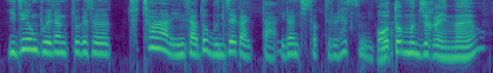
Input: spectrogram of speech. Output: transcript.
이재용 부회장 쪽에서 추천한 인사도 문제가 있다 이런 지적들을 했습니다. 어떤 문제가 있나요?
